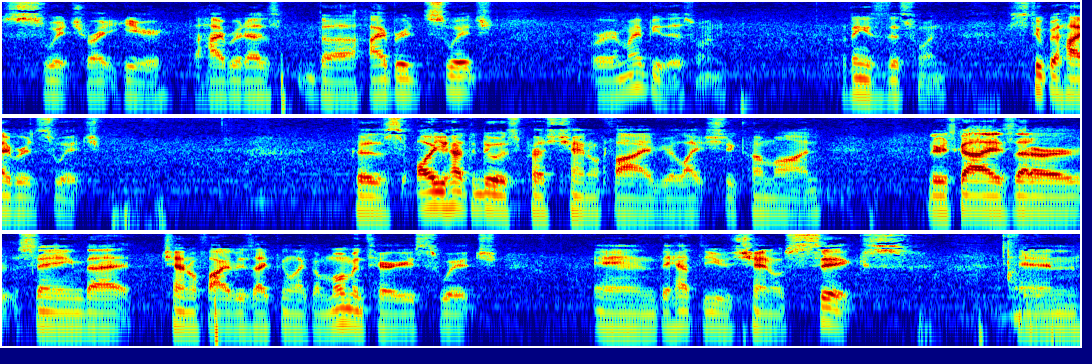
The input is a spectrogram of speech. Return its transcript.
switch right here. The hybrid has the hybrid switch, or it might be this one. I think it's this one. Stupid hybrid switch. Because all you have to do is press channel 5, your light should come on. There's guys that are saying that channel 5 is acting like a momentary switch and they have to use channel 6 and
